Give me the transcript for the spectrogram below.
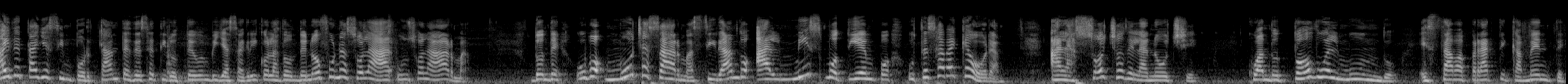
hay detalles importantes de ese tiroteo en Villas Agrícolas donde no fue una sola, un sola arma, donde hubo muchas armas tirando al mismo tiempo. ¿Usted sabe a qué hora? A las 8 de la noche, cuando todo el mundo estaba prácticamente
